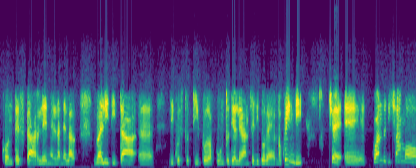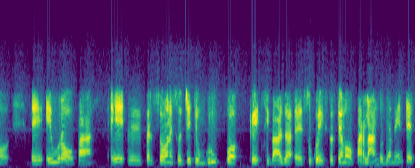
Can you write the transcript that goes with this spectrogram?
contestarle nella, nella validità eh, di questo tipo appunto di alleanze di governo. Quindi cioè, eh, quando diciamo eh, Europa e eh, persone soggette a un gruppo che si basa eh, su questo. Stiamo parlando ovviamente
